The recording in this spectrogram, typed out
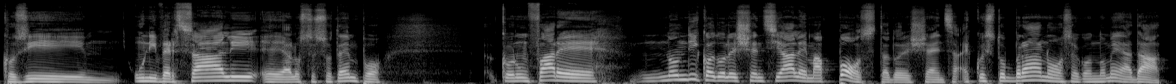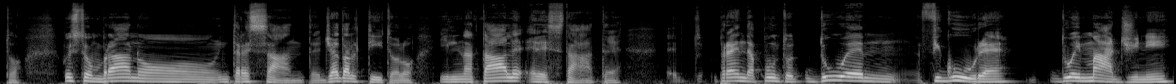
così mh, universali e allo stesso tempo con un fare non dico adolescenziale ma post adolescenza e questo brano secondo me è adatto. Questo è un brano interessante già dal titolo il Natale e l'estate. Eh, prende appunto due mh, figure due immagini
